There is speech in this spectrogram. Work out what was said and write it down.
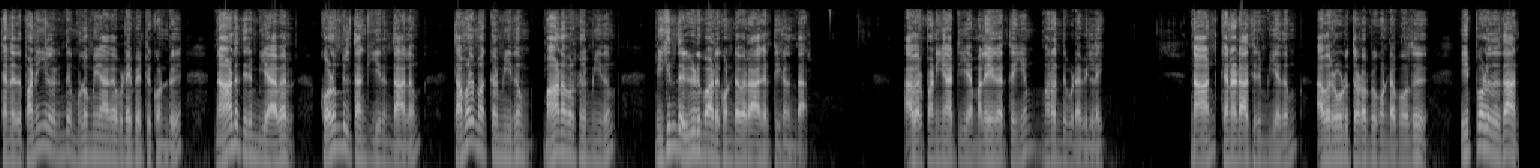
தனது பணியிலிருந்து முழுமையாக விடைபெற்று கொண்டு நாடு திரும்பிய அவர் கொழும்பில் தங்கியிருந்தாலும் தமிழ் மக்கள் மீதும் மாணவர்கள் மீதும் மிகுந்த ஈடுபாடு கொண்டவராக திகழ்ந்தார். அவர் பணியாற்றிய மலையகத்தையும் மறந்துவிடவில்லை. நான் கனடா திரும்பியதும் அவரோடு தொடர்பு கொண்டபோது இப்பொழுதுதான்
